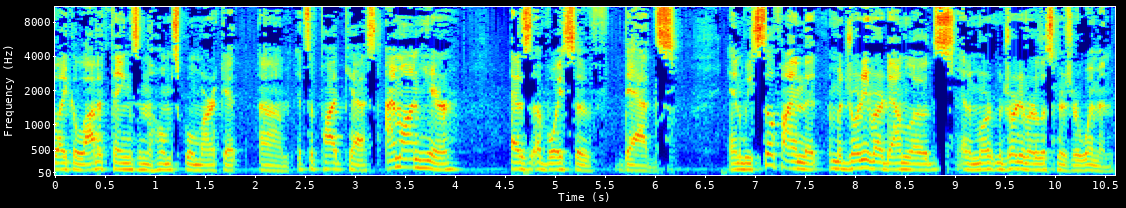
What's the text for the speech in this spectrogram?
like a lot of things in the homeschool market, um, it's a podcast. I'm on here as a voice of dads, and we still find that a majority of our downloads and a majority of our listeners are women.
